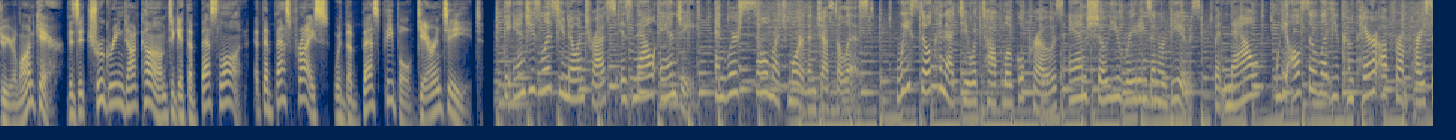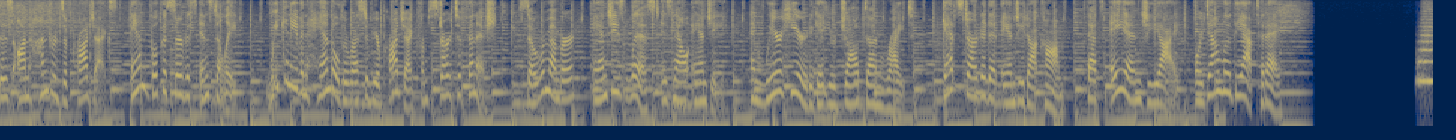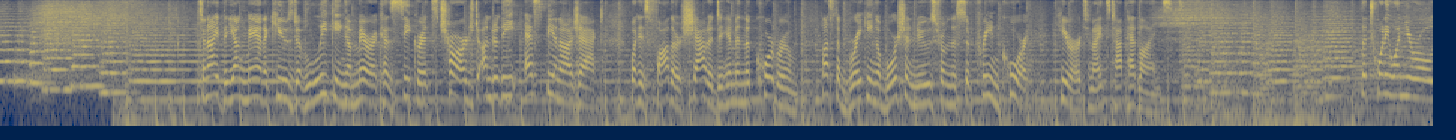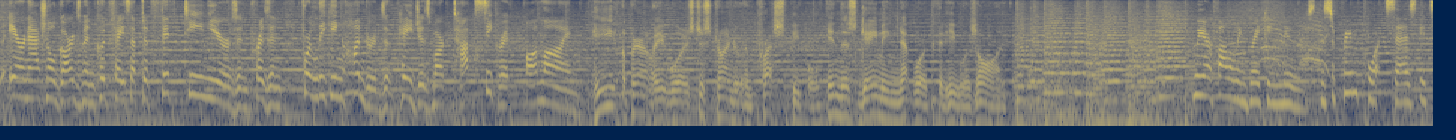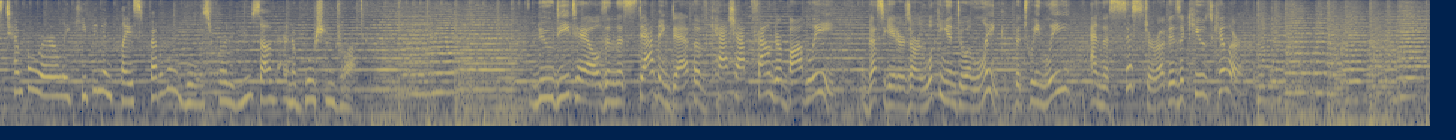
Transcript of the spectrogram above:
do your lawn care. Visit trugreen.com to get the best lawn at the best price with the best people guaranteed. The Angie's list you know and trust is now Angi, and we're so much more than just a list. We still connect you with top local pros and show you ratings and reviews, but now we also let you compare upfront prices on hundreds of projects and book a service instantly. We can even handle the rest of your project from start to finish. So remember, Angie's list is now Angi, and we're here to get your job done right. Get started at Angi.com. That's A N G I, or download the app today. Tonight, the young man accused of leaking America's secrets charged under the Espionage Act. What his father shouted to him in the courtroom. Plus, the breaking abortion news from the Supreme Court. Here are tonight's top headlines. The 21 year old Air National Guardsman could face up to 15 years in prison for leaking hundreds of pages marked top secret online. He apparently was just trying to impress people in this gaming network that he was on. We are following breaking news. The Supreme Court says it's temporarily keeping in place federal rules for the use of an abortion drug. New details in the stabbing death of Cash App founder Bob Lee. Investigators are looking into a link between Lee and the sister of his accused killer.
